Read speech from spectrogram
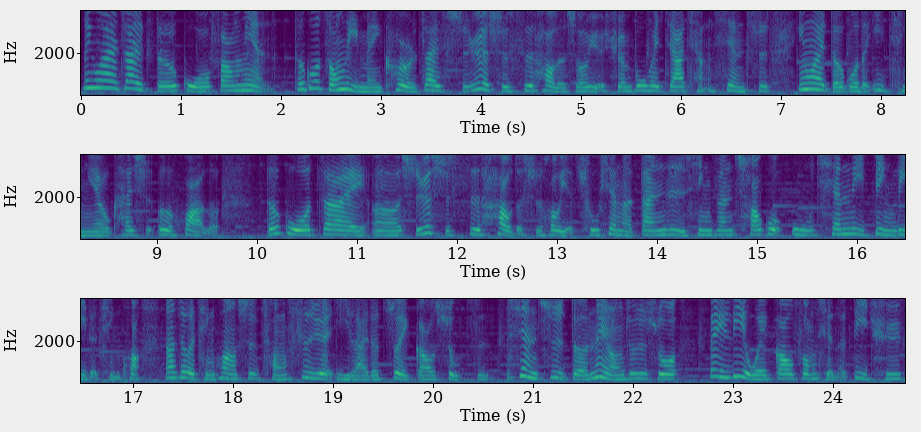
另外，在德国方面，德国总理梅克尔在十月十四号的时候也宣布会加强限制，因为德国的疫情也有开始恶化了。德国在呃十月十四号的时候也出现了单日新增超过五千例病例的情况，那这个情况是从四月以来的最高数字。限制的内容就是说，被列为高风险的地区，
